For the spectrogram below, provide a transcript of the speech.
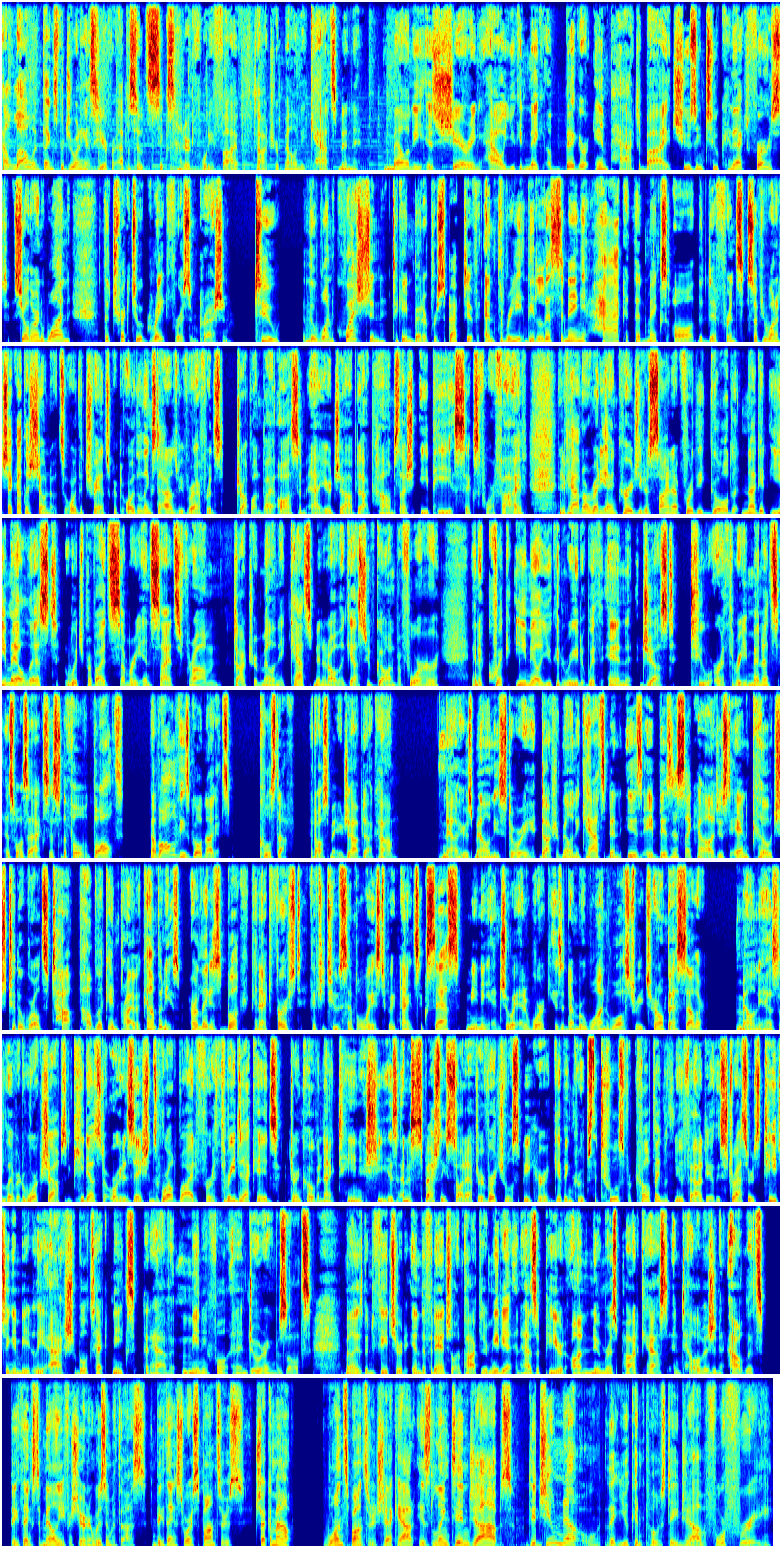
Hello, and thanks for joining us here for episode 645 with Dr. Melanie Katzman. Melanie is sharing how you can make a bigger impact by choosing to connect first. So you'll learn one, the trick to a great first impression. Two, the one question to gain better perspective. And three, the listening hack that makes all the difference. So if you want to check out the show notes or the transcript or the links to items we've referenced, drop on by awesome at yourjob.com slash EP645. And if you haven't already, I encourage you to sign up for the Gold Nugget email list, which provides summary insights from Dr. Melanie Katzman and all the guests who've gone before her in a quick email you can read within just two or three minutes, as well as access to the full vault of all of these gold nuggets. Cool stuff at awesomeatyourjob.com. Now, here's Melanie's story. Dr. Melanie Katzman is a business psychologist and coach to the world's top public and private companies. Her latest book, Connect First 52 Simple Ways to Ignite Success, Meaning, and Joy at Work, is a number one Wall Street Journal bestseller. Melanie has delivered workshops and keynotes to organizations worldwide for three decades. During COVID 19, she is an especially sought after virtual speaker, giving groups the tools for coping with newfound daily stressors, teaching immediately actionable techniques that have meaningful and enduring results. Melanie has been featured in the financial and popular media and has appeared on numerous podcasts and television outlets. Big thanks to Melanie for sharing her wisdom with us. And big thanks to our sponsors. Check them out. One sponsor to check out is LinkedIn Jobs. Did you know that you can post a job for free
